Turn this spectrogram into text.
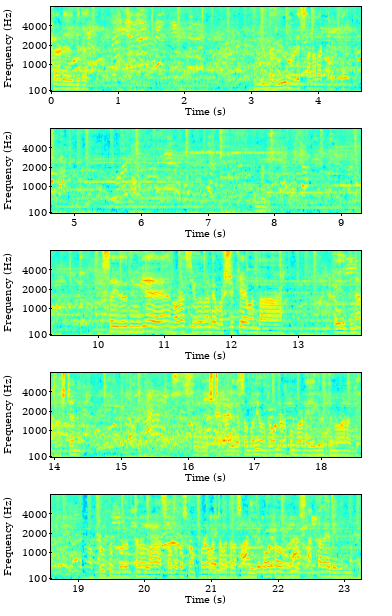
ಕೆಳಗಡೆ ಹೇಗಿದೆ. ಇಲ್ಲಿಂದ ವ್ಯೂ ನೋಡಿ ಸಗದಾಗಿ ಕಾಣುತ್ತೆ. ಇಲ್ಲಿ ನೋಡಿ. ಸೊ ಇದು ನಿಮಗೆ ನೋಡೋಕೆ ಅಂದರೆ ವರ್ಷಕ್ಕೆ ಒಂದು ಐದು ದಿನ ಅಷ್ಟೇ ಸೊ ಇದು ಎಷ್ಟು ಚೆನ್ನಾಗಿದೆ. ಸೊ ಬನ್ನಿ, ಒಂದು ರೌಂಡ್ ಹೊಡ್ಕೊಂಡ್ಬರೋಣ ಹೇಗಿರುತ್ತೆ ನೋಡೋಣ ಅಲ್ಲಿ. ಅಪ್ರೂಪಕ್ಕೆ ಬರುತ್ತಾರಲ್ಲ ಸೊ ಅದಕ್ಕೋಸ್ಕರ ಫೋಟೋಗಳು ತಗೋತಾರೆ. ಸೊ ಈ ಫೋಟೋ ಸಾಕಾಗಿದೆ ಇಲ್ಲಿಂದ ಮಾತ್ರ.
